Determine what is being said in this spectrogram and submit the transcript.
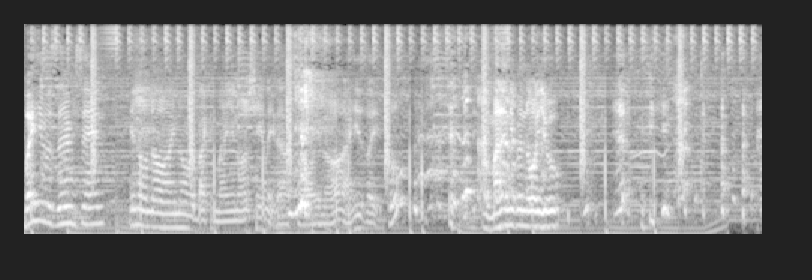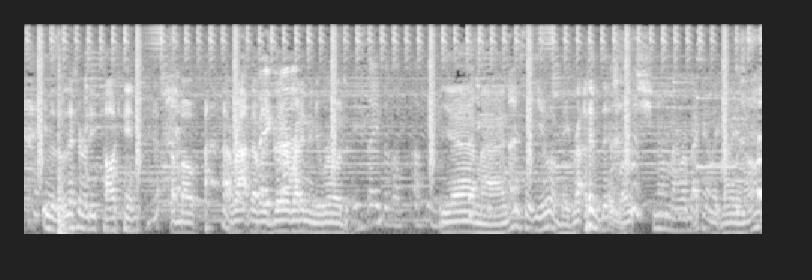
but he was there saying, you know, no, I know Rebecca, man, you know, she ain't like that, so, you know. And he's like, who? the man didn't even know you. he was literally talking about a rat that was there running in the road. Yeah, man. He's like, you a big rat live there. Like, no, man, Rebecca ain't like that, you know.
